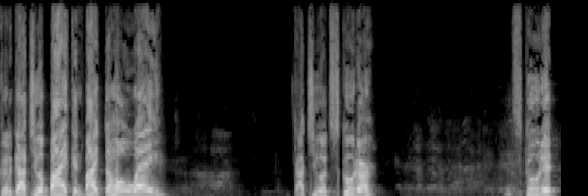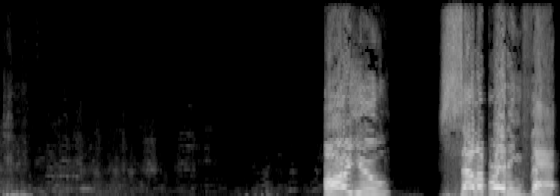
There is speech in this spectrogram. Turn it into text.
Could have got you a bike and biked the whole way. Got you a scooter and scooted. Are you celebrating that?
